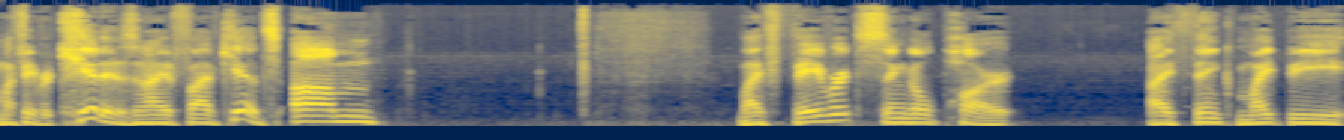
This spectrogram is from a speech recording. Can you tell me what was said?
my favorite kid is, and I had five kids. Um, my favorite single part, I think, might be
